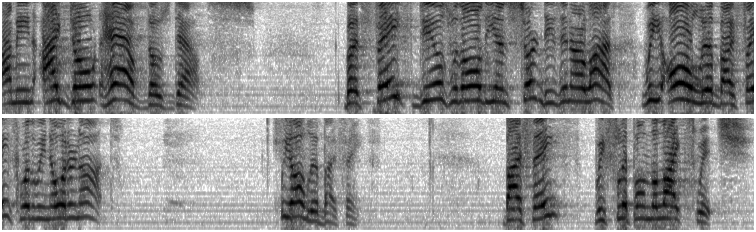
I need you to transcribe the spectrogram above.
I mean, I don't have those doubts. But faith deals with all the uncertainties in our lives. We all live by faith, whether we know it or not. We all live by faith. By faith, we flip on the light switch.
